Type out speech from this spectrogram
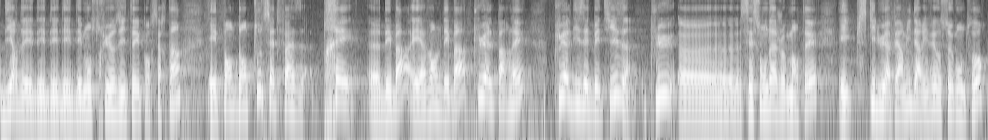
dire des, monstruosités pour certains, et pendant toute cette phase pré-débat et avant le débat, plus elle parlait, plus elle disait de bêtises, plus euh, ses sondages augmentaient, et ce qui lui a permis d'arriver au second tour,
